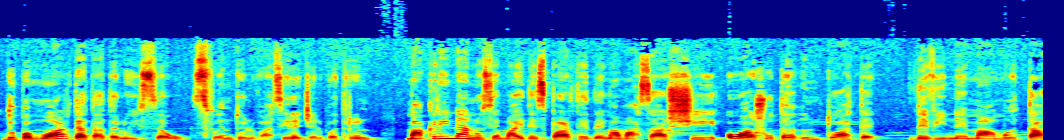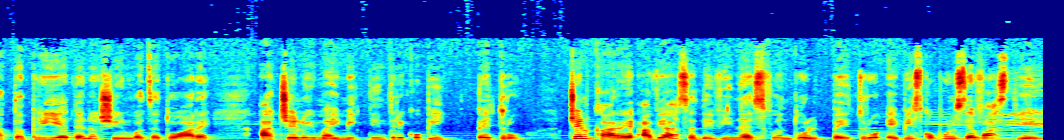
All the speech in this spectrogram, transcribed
După moartea tatălui său, Sfântul Vasile cel Bătrân, Macrina nu se mai desparte de mama sa și o ajută în toate. Devine mamă, tată, prietenă și învățătoare a celui mai mic dintre copii, Petru, cel care avea să devină Sfântul Petru, episcopul Sevastiei.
